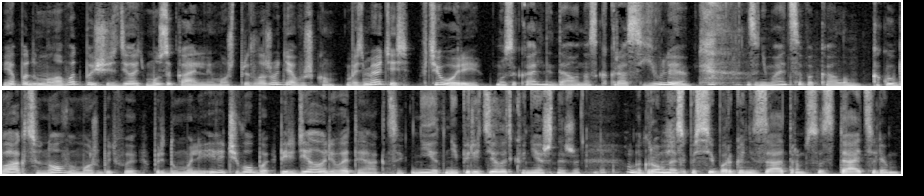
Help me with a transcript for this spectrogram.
Я подумала, вот бы еще сделать музыкальный. Может, предложу девушкам? Возьметесь в теории? Музыкальный, да, у нас как раз Юлия занимается вокалом. Какую бы акцию новую, может быть, вы придумали? Или чего бы переделали в этой акции? Нет, не переделать, конечно же. Огромное спасибо организаторам, создателям.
